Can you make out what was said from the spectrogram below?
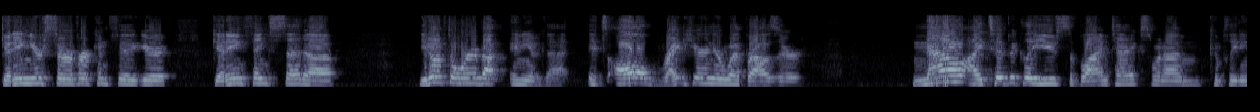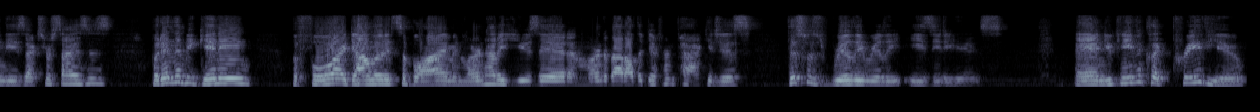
getting your server configured, getting things set up. You don't have to worry about any of that. It's all right here in your web browser. Now I typically use Sublime Text when I'm completing these exercises but in the beginning, before I downloaded Sublime and learned how to use it and learned about all the different packages, this was really, really easy to use. And you can even click preview.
